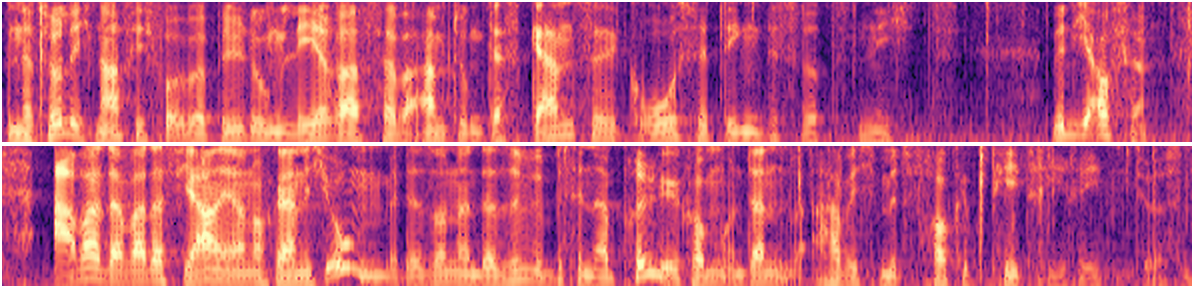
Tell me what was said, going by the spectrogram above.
natürlich nach wie vor über Bildung, Lehrer, Verbeamtung. Das ganze große Ding, das wird nicht, wird nicht aufhören. Aber da war das Jahr ja noch gar nicht um, sondern da sind wir bis in April gekommen und dann habe ich mit Frauke Petri reden dürfen.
